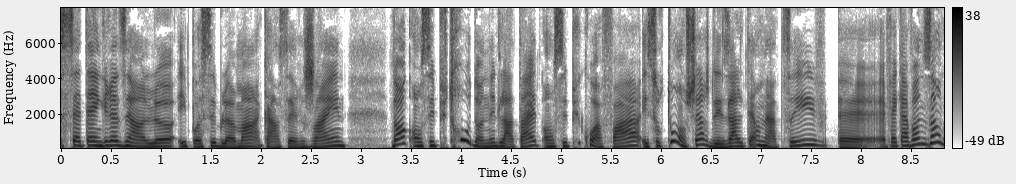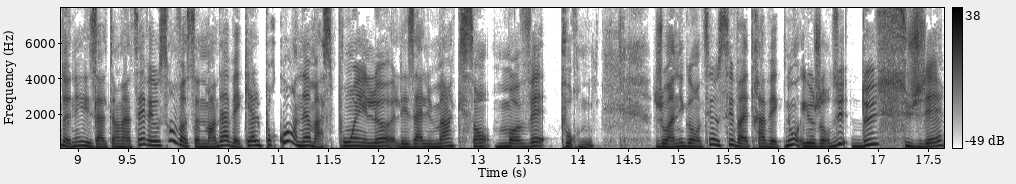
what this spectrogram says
Cet ingrédient-là est possiblement cancérigène. Donc, on ne sait plus trop donner de la tête, on sait plus quoi faire et surtout, on cherche des alternatives. Euh, fait qu'elle va nous en donner des alternatives et aussi, on va se demander avec elle pourquoi on aime à ce point-là les aliments qui sont mauvais pour nous. Joannie Gontier aussi va être avec nous et aujourd'hui, deux sujets,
